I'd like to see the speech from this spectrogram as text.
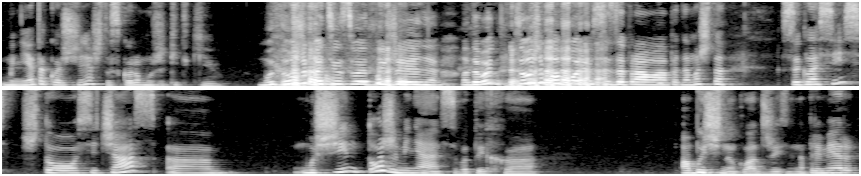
мне такое ощущение, что скоро мужики такие, мы тоже хотим свое движение, а давай тоже поборемся за права, потому что согласись, что сейчас э, мужчин тоже меняется вот их э, обычный уклад жизни. Например,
